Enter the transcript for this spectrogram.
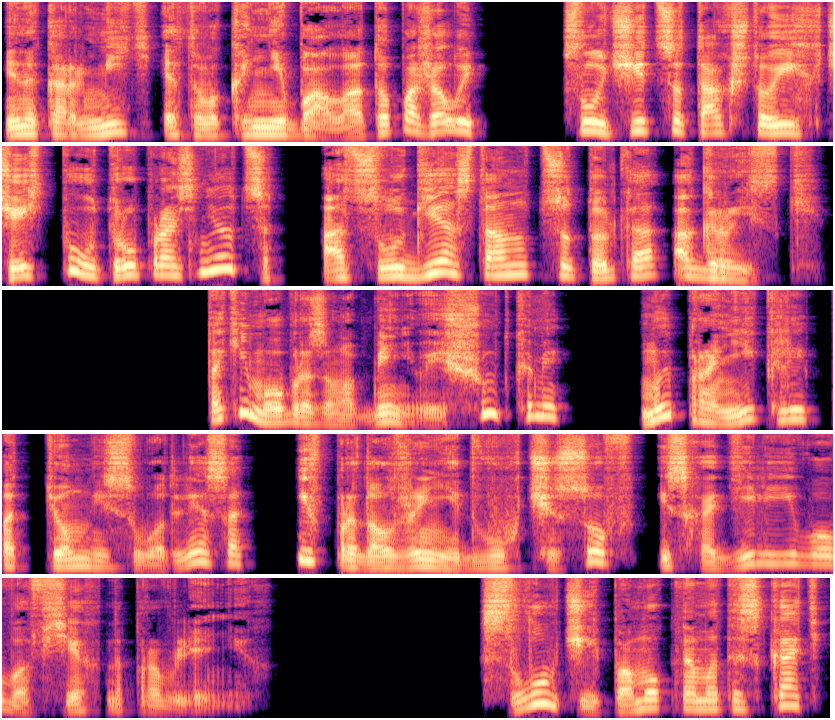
и накормить этого каннибала, а то, пожалуй, случится так, что их честь поутру проснется, а от слуги останутся только огрызки. Таким образом, обмениваясь шутками, мы проникли под темный свод леса и в продолжении двух часов исходили его во всех направлениях. Случай помог нам отыскать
